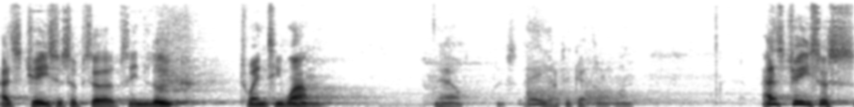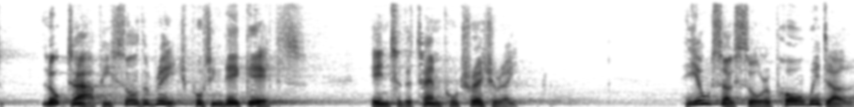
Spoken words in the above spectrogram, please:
as Jesus observes in Luke 21. Now, hey, I did get the right one. As Jesus looked up, he saw the rich putting their gifts into the temple treasury. He also saw a poor widow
